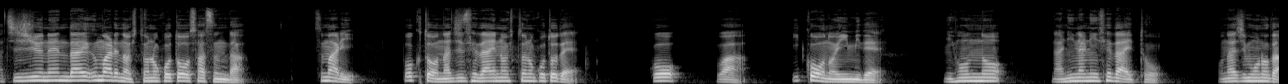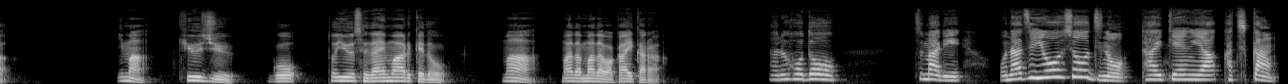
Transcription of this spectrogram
80年代生まれの人のことを指すんだ。つまり、僕と同じ世代の人のことで、5は以降の意味で、日本の何々世代と同じものだ。今、95という世代もあるけど、まあ、まだまだ若いから。なるほど。つまり、同じ幼少時の体験や価値観、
